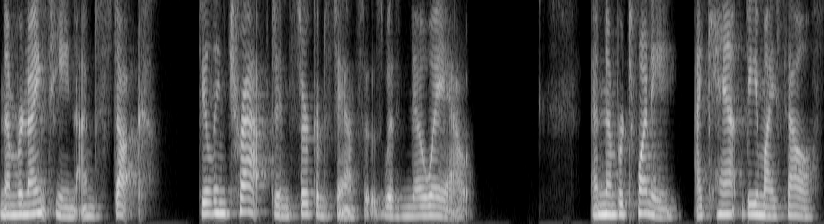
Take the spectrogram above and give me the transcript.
Number 19, I'm stuck, feeling trapped in circumstances with no way out. And number 20, I can't be myself,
